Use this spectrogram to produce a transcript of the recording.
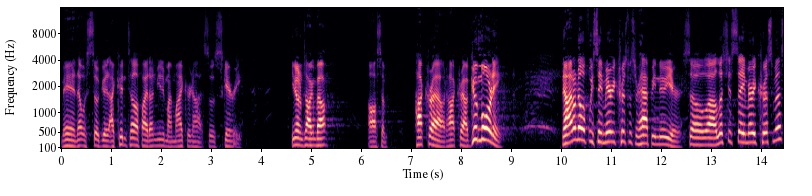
Man, that was so good. I couldn't tell if I'd unmuted my mic or not, so it was scary. You know what I'm talking about? Awesome. Hot crowd, hot crowd. Good morning. Now, I don't know if we say Merry Christmas or Happy New Year. So uh, let's just say Merry Christmas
